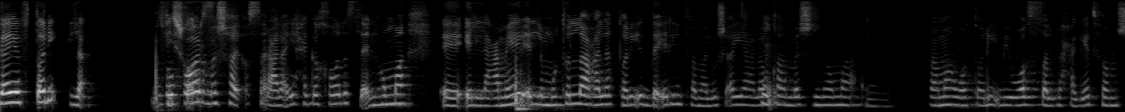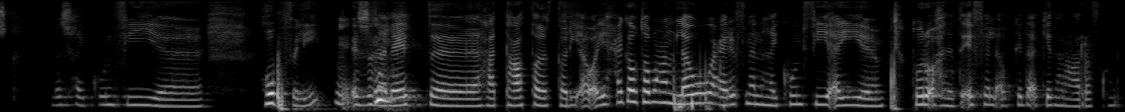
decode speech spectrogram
جاية في الطريق؟ far خالص. مش هيأثّر على أي حاجة خالص لإن هُم آآ العماير اللي مُطلة على الطريق الدائري فما لوش أي. علاقة مش إن هُم يعني فاهمة، هو الطريق بيوصّل بحاجات فمش مش هيكون في hopefully إمم. إشغالات هتعطّل الطريق أو أي حاجة، وطبعًا لو عرفنا إن هيكون في أي طرق هتتقفل أو كده أكيد هنعرّفكم يعني.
